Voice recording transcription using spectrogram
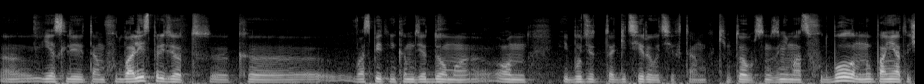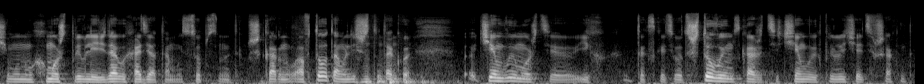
э, если там футболист придет э, к воспитанникам детдома, он и будет агитировать их там каким-то образом заниматься футболом, ну понятно, чем он их может привлечь, да, выходя там из, собственно, там, шикарного авто там или что такое. Чем вы можете их, так сказать, вот что вы им скажете, чем вы их привлечете в шахматы?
